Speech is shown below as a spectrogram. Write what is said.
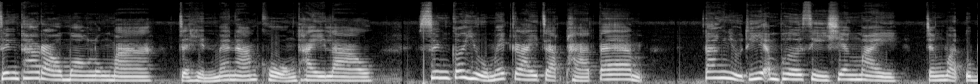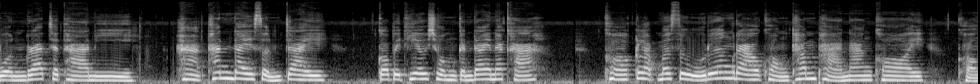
ซึ่งถ้าเรามองลงมาจะเห็นแม่น้ำโขงไทยลาว ซึ่งก็อยู่ไม่ไกลจากผาแต้ม ตั้งอยู่ที่อำเภอสีเชียงใหม่ จังหวัดอุบลราชธานี หากท่านใดสนใจ ก็ไปเที่ยวชมกันได้นะคะ ขอกลับมาสู่เรื่องราวของถ้ำผานางคอยของ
